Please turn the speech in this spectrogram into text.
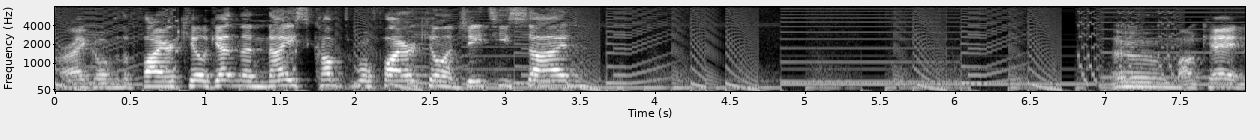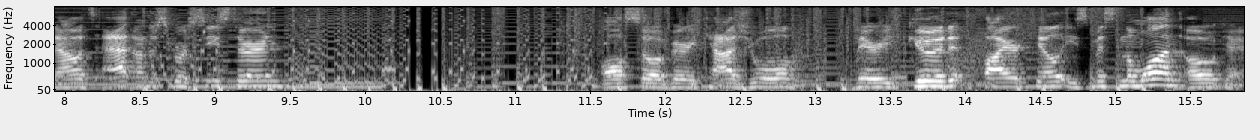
Alright, going for the fire kill. Getting the nice, comfortable fire kill on JT's side. Okay, now it's at underscore C's turn. Also a very casual, very good fire kill. He's missing the one. Oh, okay.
